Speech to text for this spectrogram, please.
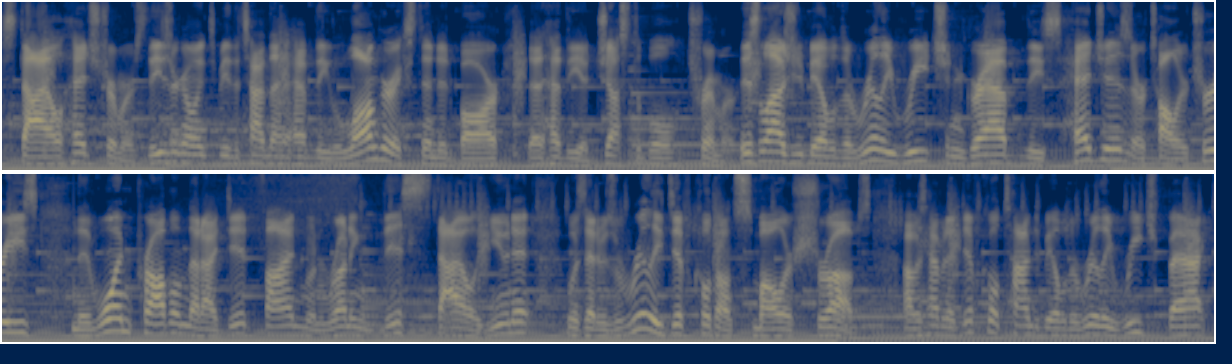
style hedge trimmers. These are going to be the time that have the longer extended bar that have the adjustable trimmer. This allows you to be able to really reach and grab these hedges or taller trees. And the one problem that I did find when running this style unit was that it was really difficult on smaller shrubs. I was having a difficult time to be able to really reach back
